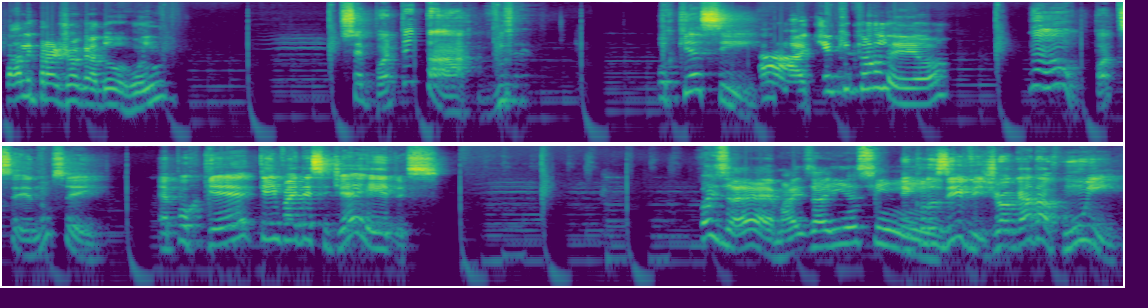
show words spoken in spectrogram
Fale para jogador ruim, você pode tentar. porque assim. Ah, tinha que valer, ó. Não, pode ser, não sei. É porque quem vai decidir é eles. Pois é, mas aí assim. Inclusive, jogada ruim.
